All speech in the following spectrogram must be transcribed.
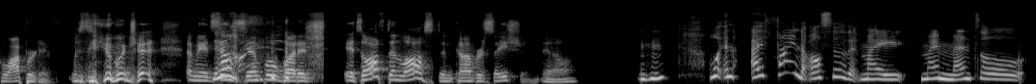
cooperative with you. I mean, it no. seems simple, but it's it's often lost in conversation. You know. Mm-hmm. Well, and I find also that my my mental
